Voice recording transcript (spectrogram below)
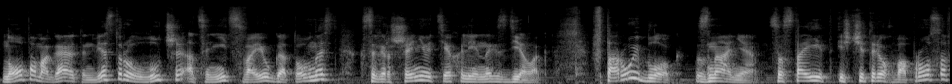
но помогают инвестору лучше оценить свою готовность к совершению тех или иных сделок. Второй блок – знания состоит из четырех вопросов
